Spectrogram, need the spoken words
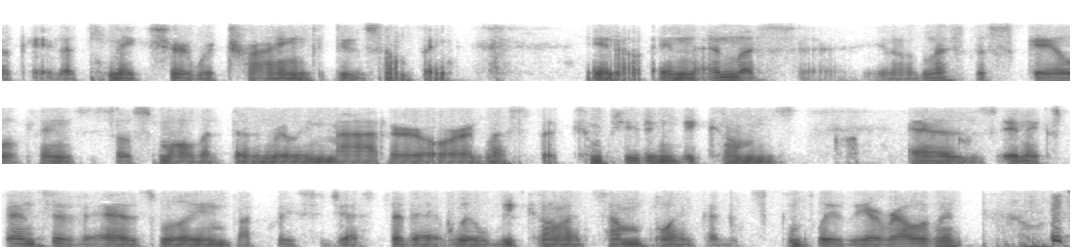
okay, let's make sure we're trying to do something. You know, in, unless uh, you know, unless the scale of things is so small that it doesn't really matter, or unless the computing becomes as inexpensive as William Buckley suggested it will become at some point that it's completely irrelevant. But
